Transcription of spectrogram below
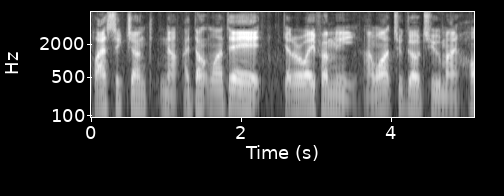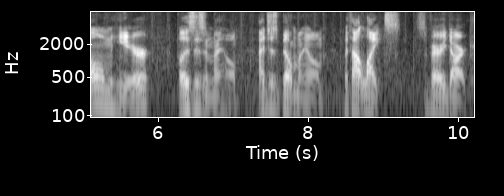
Plastic junk. No, I don't want it. Get away from me. I want to go to my home here. Well, this isn't my home. I just built my home. Without lights. It's very dark.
